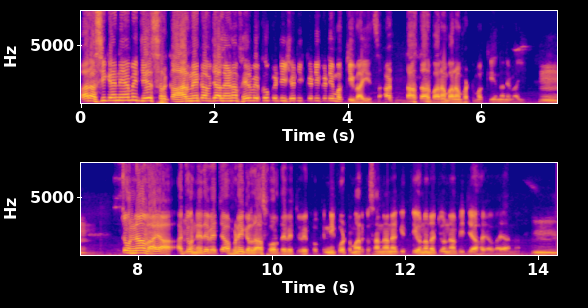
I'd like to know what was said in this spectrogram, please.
ਪਰ ਅਸੀਂ ਕਹਿੰਦੇ ਆ ਵੀ ਜੇ ਸਰਕਾਰ ਨੇ ਕਬਜ਼ਾ ਲੈਣਾ ਫਿਰ ਵੇਖੋ ਕਿੱਡੀ ਛੇਟੀ ਕਿੱਡੀ ਕਿੱਡੀ ਮੱਕੀ ਵਾਈ 10 10 12 12 ਫੁੱਟ ਮੱਕੀ ਇਹਨਾਂ ਨੇ ਵਾਈ ਹੂੰ। ਝੋਨਾ ਵਾਇਆ ਆ। ਝੋਨੇ ਦੇ ਵਿੱਚ ਆ ਹੁਣੇ ਗੁਰਦਾਸਪੁਰ ਦੇ ਵਿੱਚ ਵੇਖੋ ਕਿੰਨੀ ਕੁੱਟਮਾਰ ਕਿਸਾਨਾਂ ਨਾਲ ਕੀਤੀ ਉਹਨਾਂ ਦਾ ਝੋਨਾ ਬੀਜਿਆ ਹੋਇਆ ਵਾਇਆ ਨਾ। ਹੂੰ।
